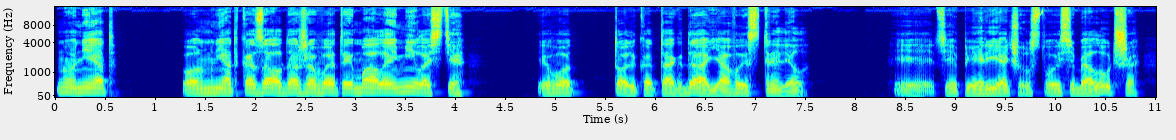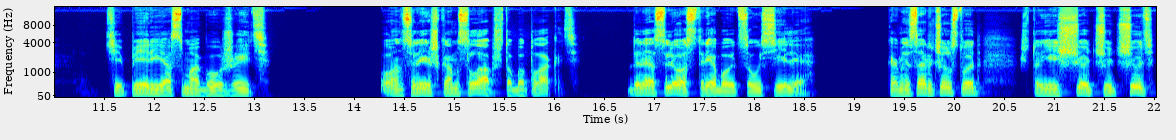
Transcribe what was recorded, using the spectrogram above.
Но нет, он мне отказал даже в этой малой милости. И вот только тогда я выстрелил. И теперь я чувствую себя лучше. Теперь я смогу жить. Он слишком слаб, чтобы плакать. Для слез требуется усилие. Комиссар чувствует, что еще чуть-чуть,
